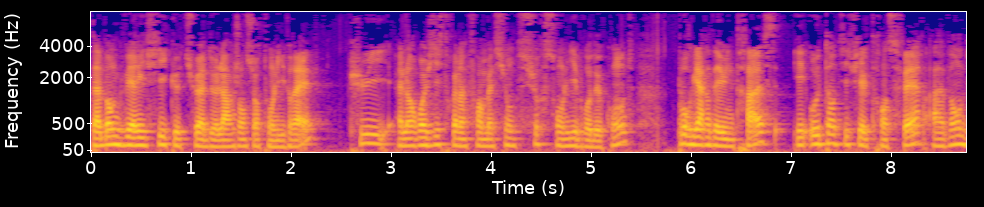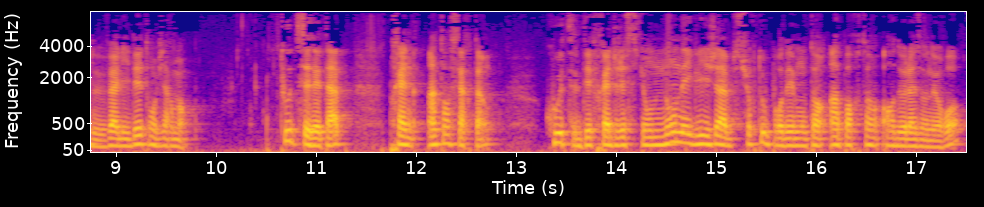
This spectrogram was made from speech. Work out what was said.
Ta banque vérifie que tu as de l'argent sur ton livret, puis elle enregistre l'information sur son livre de compte pour garder une trace et authentifier le transfert avant de valider ton virement. Toutes ces étapes prennent un temps certain, coûtent des frais de gestion non négligeables, surtout pour des montants importants hors de la zone euro,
